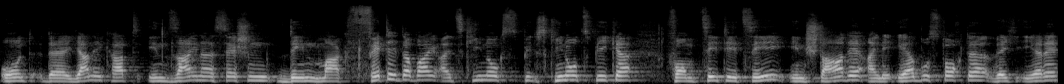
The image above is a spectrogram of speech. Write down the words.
Und der Yannick hat in seiner Session den Marc Fette dabei als Keynote-Speaker vom CTC in Stade, eine Airbus-Tochter, welche Ehre.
